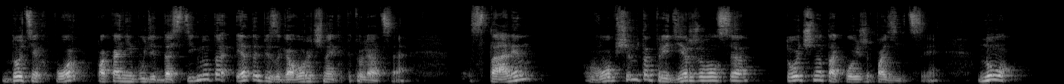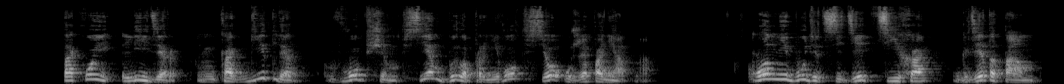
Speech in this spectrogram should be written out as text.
до тех пор, пока не будет достигнута эта безоговорочная капитуляция. Сталин, в общем-то, придерживался точно такой же позиции. Ну, такой лидер, как Гитлер, в общем, всем было про него все уже понятно. Он не будет сидеть тихо где-то там,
